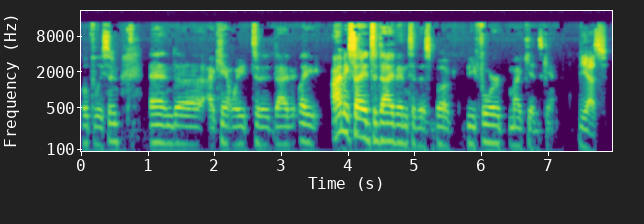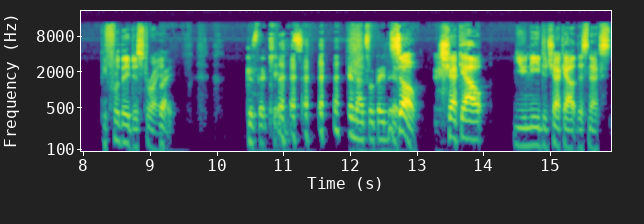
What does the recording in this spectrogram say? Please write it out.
hopefully soon, and uh, I can't wait to dive. Like I'm excited to dive into this book before my kids can, Yes, before they destroy it. right? Because they're kids, and that's what they do. So check out. You need to check out this next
